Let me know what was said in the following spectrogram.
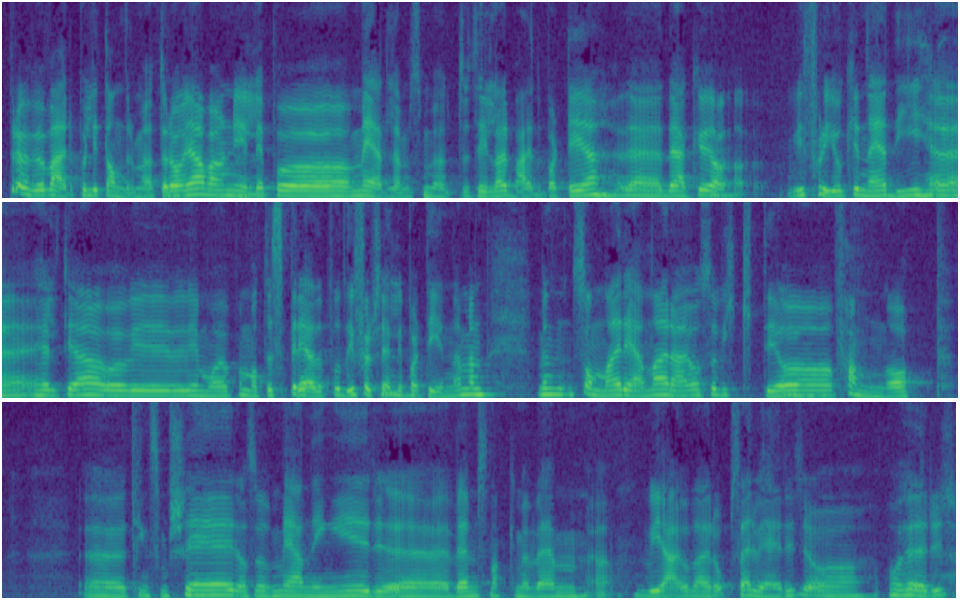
prøver vi å være på litt andre møter òg. Jeg var nylig på medlemsmøte til Arbeiderpartiet. Det, det er ikke vi flyr jo ikke ned de eh, hele tida, og vi, vi, må jo på en måte spre det på de forskjellige partiene. Men, men sånne arenaer er jo også viktig å fange opp eh, ting som skjer, altså meninger, eh, hvem snakker med hvem. Ja, vi er jo der og observerer og, og hører.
